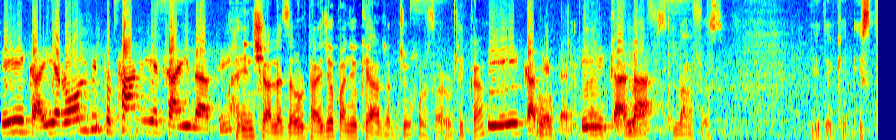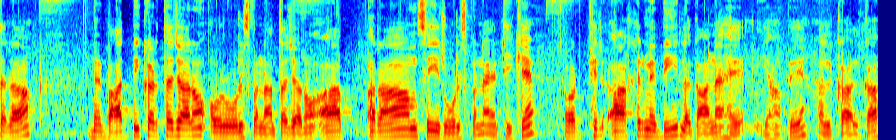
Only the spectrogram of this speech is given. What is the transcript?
ठीकु आहे इहे रोल बि सुठा इहे ठाहींदासीं। इनशाला ज़रूरु ठाहिजो पंहिंजो ख्यालु रखिजो खोड़ सारो ठीकु आहे? ठीकु यू, आहे अल्लाह हाफ़िज़, ये देखें इस तरह मैं बात भी करता जा रहा हूँ और रोल्स बनाता जा रहा हूँ। आप आराम से ये रोल्स बनाएँ ठीक है? और फिर आखिर में भी लगाना है यहाँ पे हल्का हल्का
